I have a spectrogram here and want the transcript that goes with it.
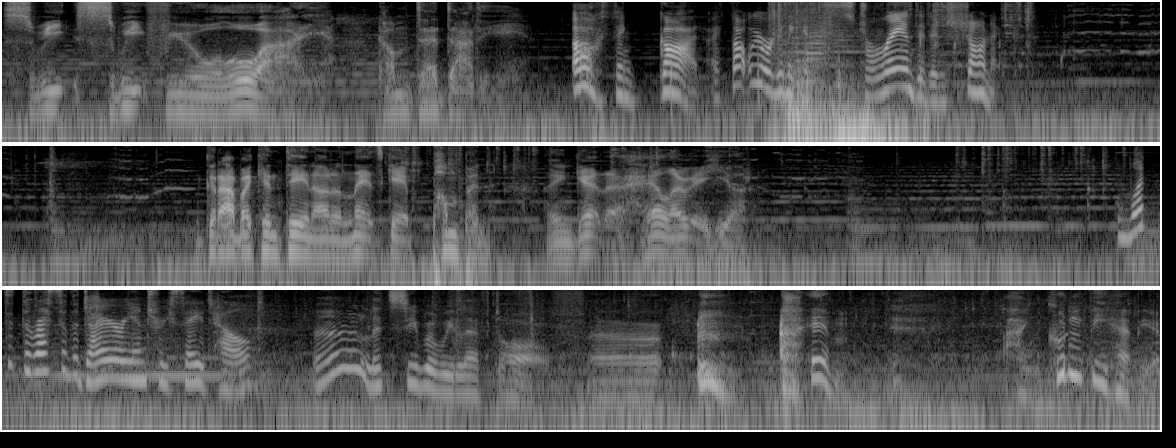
Sweet, sweet fuel. Oh, aye. Come to daddy. Oh, thank God. I thought we were gonna get stranded in Schaunicht. Grab a container and let's get pumping and get the hell out of here. What did the rest of the diary entry say, Tell? Uh, let's see where we left off. Uh, ahem. I couldn't be happier.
